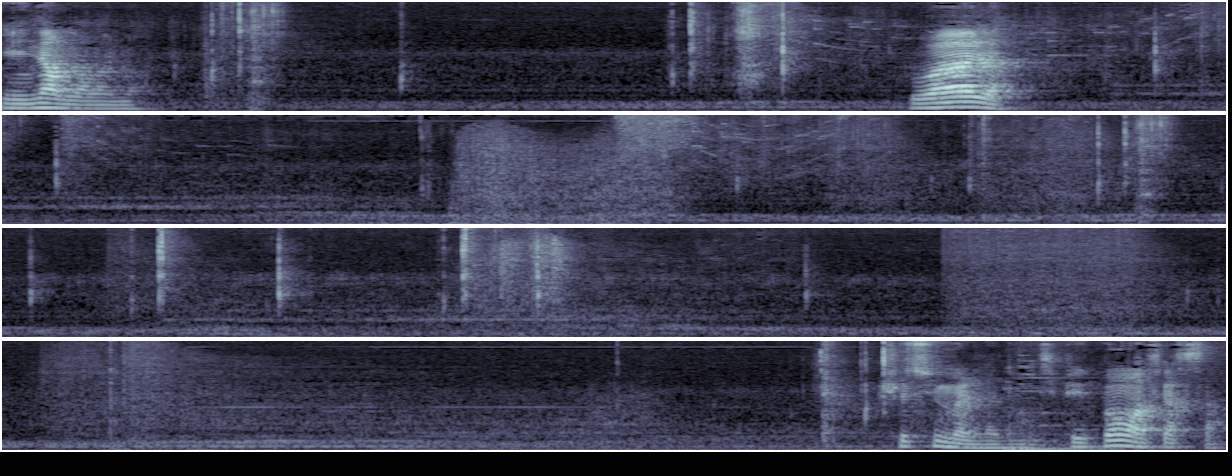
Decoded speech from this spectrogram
Il est énorme normalement. Voilà. Je suis mal là, donc typiquement on va faire ça.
